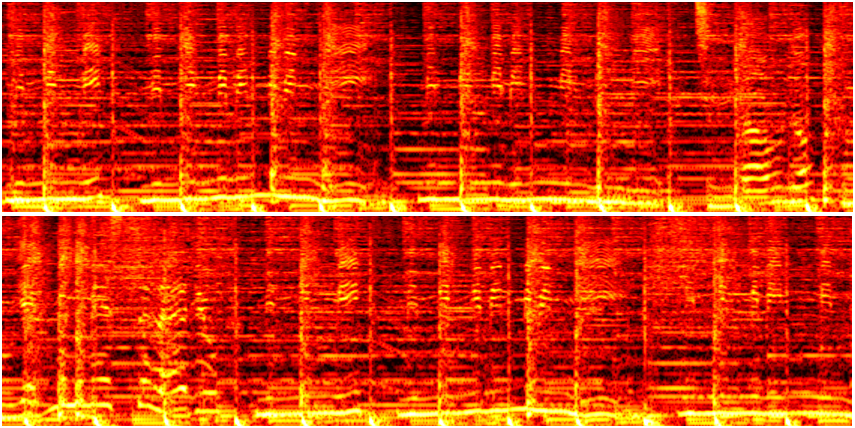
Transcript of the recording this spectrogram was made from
미미미 미미미 미미미 미미미 미미미 즐거운 오후에 미스터 라디오 미미미 미미미 미미미 미미미 미미미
